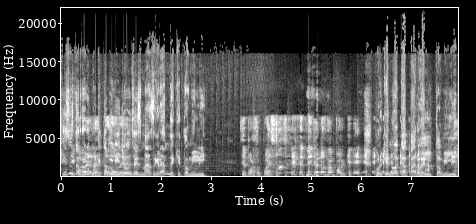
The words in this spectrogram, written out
que eso está raro porque Tommy Lee Jones de- es más grande que Tommy Lee. Sí, por supuesto. Yo no sé por qué. ¿Por qué no acaparó el Tommy Lee?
